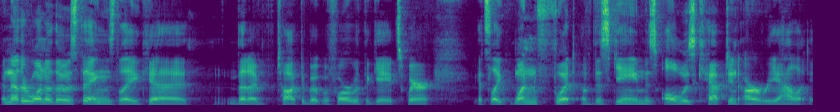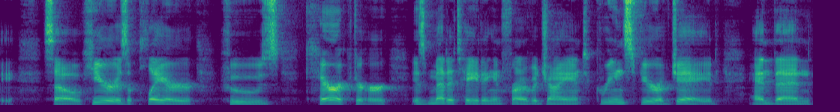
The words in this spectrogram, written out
another one of those things like uh, that I've talked about before with the gates, where it's like one foot of this game is always kept in our reality. So here is a player whose character is meditating in front of a giant green sphere of jade, and then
